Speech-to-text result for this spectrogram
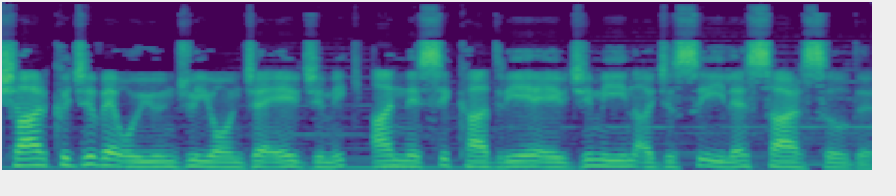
Şarkıcı ve oyuncu Yonca Evcimik, annesi Kadriye Evcimik'in acısı ile sarsıldı.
